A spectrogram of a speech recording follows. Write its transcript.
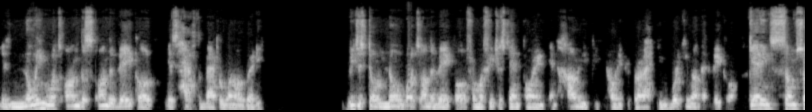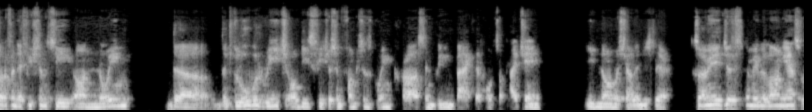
is knowing what's on the on the vehicle is half the battle won already we just don't know what's on the vehicle from a feature standpoint and how many people, how many people are actually working on that vehicle. Getting some sort of an efficiency on knowing the the global reach of these features and functions going across and bringing back that whole supply chain, enormous challenges there. So I mean, it just maybe a long answer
